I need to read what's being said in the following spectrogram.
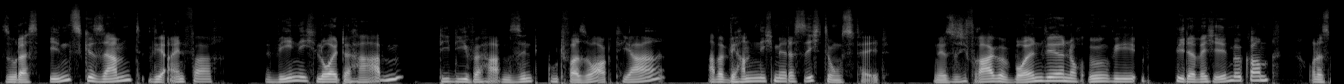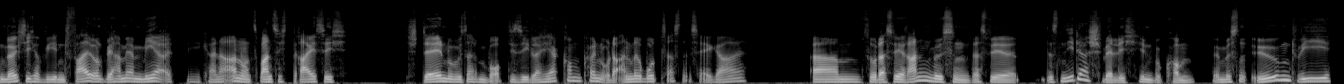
so dass insgesamt wir einfach wenig Leute haben. Die, die wir haben, sind gut versorgt, ja, aber wir haben nicht mehr das Sichtungsfeld. Und jetzt ist die Frage, wollen wir noch irgendwie wieder welche hinbekommen? Und das möchte ich auf jeden Fall. Und wir haben ja mehr als, keine Ahnung, 20, 30 Stellen, wo wir gesagt haben, ob die Segler herkommen können oder andere Bootklassen, ist ja egal. Ähm, so dass wir ran müssen, dass wir das niederschwellig hinbekommen. Wir müssen irgendwie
